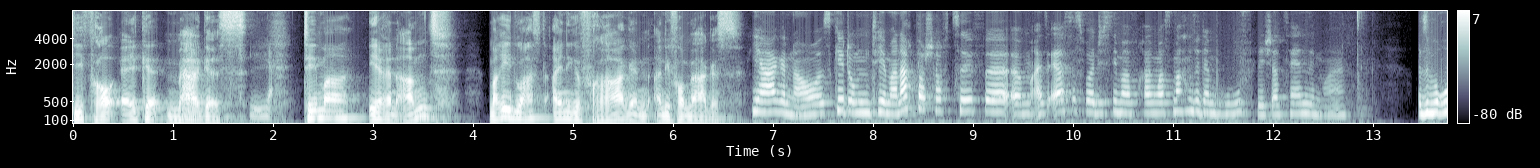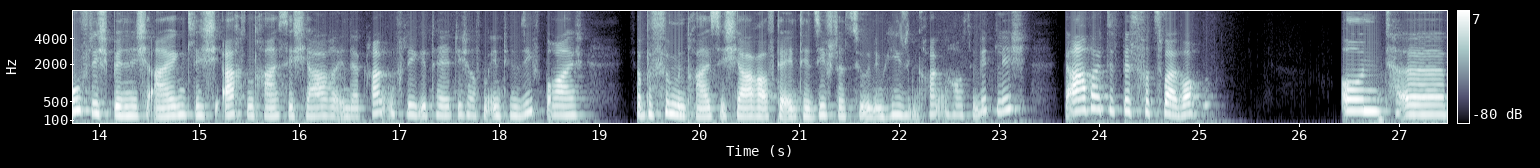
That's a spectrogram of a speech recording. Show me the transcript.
die Frau Elke Merges. Ja. Thema Ehrenamt. Marie, du hast einige Fragen an die Frau Merges. Ja, genau. Es geht um ein Thema Nachbarschaftshilfe. Ähm, als erstes wollte ich Sie mal fragen, was machen Sie denn beruflich? Erzählen Sie mal. Also beruflich bin ich eigentlich 38 Jahre in der Krankenpflege tätig, auf dem Intensivbereich. Ich habe 35 Jahre auf der Intensivstation im hiesigen Krankenhaus in Wittlich gearbeitet, bis vor zwei Wochen. Und äh,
